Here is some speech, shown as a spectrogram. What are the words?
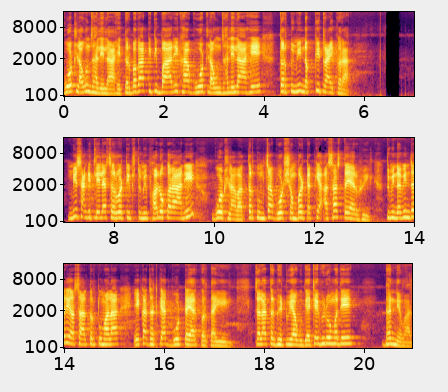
गोट लावून झालेला आहे. तर बघा किती बारीक हा गोट लावून झालेला आहे. तर तुम्ही नक्की ट्राय करा. मी सांगितलेल्या सर्व टिप्स तुम्ही फॉलो करा आणि गोठ लावा. तर तुमचा गोठ शंभर टक्के असाच तयार होईल. तुम्ही नवीन जरी असाल तर तुम्हाला एका झटक्यात गोठ तयार करता येईल. चला तर भेटूया उद्याच्या व्हिडिओमध्ये धन्यवाद.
